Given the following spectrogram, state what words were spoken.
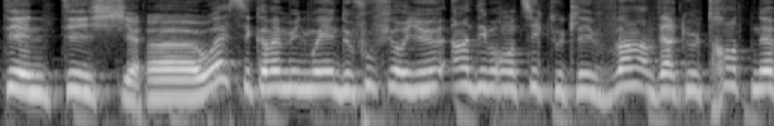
TNT Euh ouais c'est quand même une moyenne de fou furieux. Un débris antique toutes les 20,39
